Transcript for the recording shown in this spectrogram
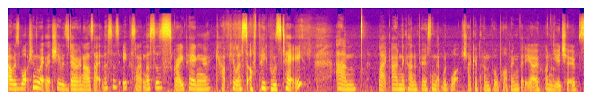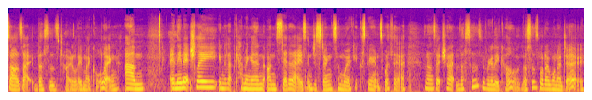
I was watching the work that she was doing and I was like, this is excellent. This is scraping calculus off people's teeth. Um, like I'm the kind of person that would watch like a pimple popping video on YouTube. So I was like, this is totally my calling. Um, and then actually ended up coming in on Saturdays and just doing some work experience with her. And I was actually like, this is really cool. This is what I want to do.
